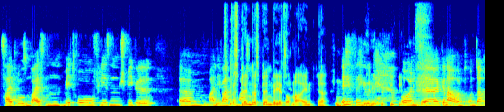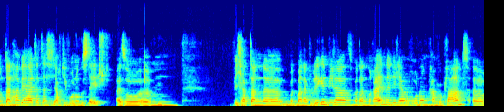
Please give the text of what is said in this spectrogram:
zeitlosen weißen Metro-Fliesenspiegel ähm, an die Wand das gemacht. Blenden, das blenden wir jetzt auch mal ein, ja. Sehr gut. Und äh, genau, und, und, dann, und dann haben wir halt tatsächlich auch die Wohnung gestaged. Also ähm, mhm ich habe dann äh, mit meiner Kollegin wieder, sind wir dann rein in die leere Wohnung, haben geplant. Äh,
